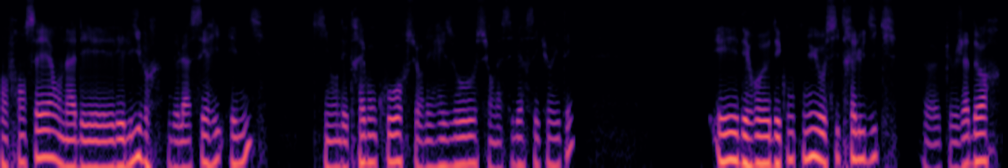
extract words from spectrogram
En français, on a des, livres de la série ENI qui ont des très bons cours sur les réseaux, sur la cybersécurité. Et des, contenus aussi très ludiques euh, que j'adore,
